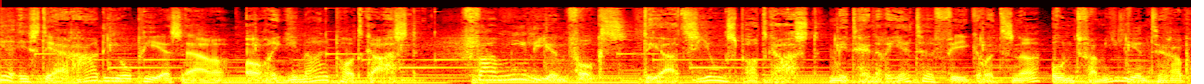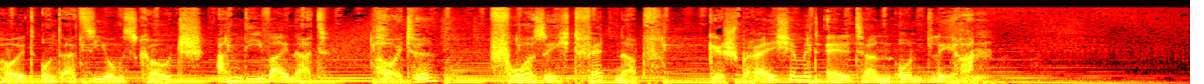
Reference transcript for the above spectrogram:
Hier ist der Radio PSR Original Podcast. Familienfuchs, der Erziehungspodcast mit Henriette Fee Grützner und Familientherapeut und Erziehungscoach Andi Weinert. Heute Vorsicht Fettnapf. Gespräche mit Eltern und Lehrern.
